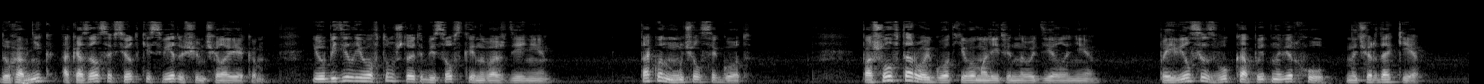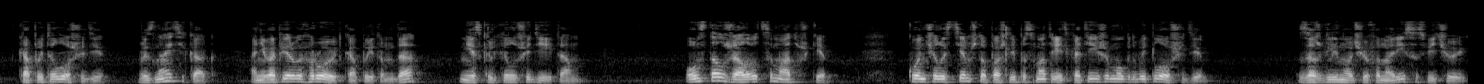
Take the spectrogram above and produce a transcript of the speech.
Духовник оказался все-таки сведущим человеком и убедил его в том, что это бесовское наваждение. Так он мучился год. Пошел второй год его молитвенного делания. Появился звук копыт наверху, на чердаке. Копыта лошади. Вы знаете как? Они, во-первых, роют копытом, да? несколько лошадей там. Он стал жаловаться матушке. Кончилось тем, что пошли посмотреть, какие же могут быть лошади. Зажгли ночью фонари со свечой,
